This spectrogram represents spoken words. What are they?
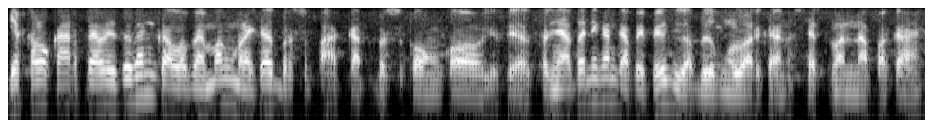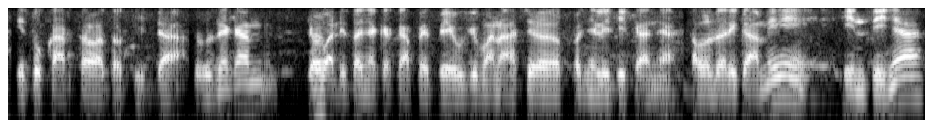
Ya kalau kartel itu kan kalau memang mereka bersepakat, bersekongkol gitu ya. Ternyata ini kan KPPU juga belum mengeluarkan statement apakah itu kartel atau tidak. Sebenarnya kan coba ditanya ke KPPU gimana hasil penyelidikannya. Kalau dari kami intinya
